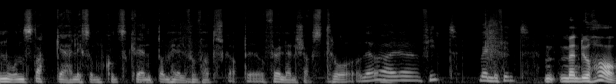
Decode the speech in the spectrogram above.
noen snakke liksom, konsekvent om hele forfatterskapet og følge en slags tråd. Det var eh, fint. Veldig fint. Men du har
